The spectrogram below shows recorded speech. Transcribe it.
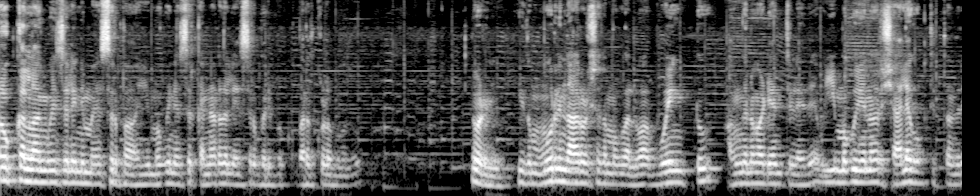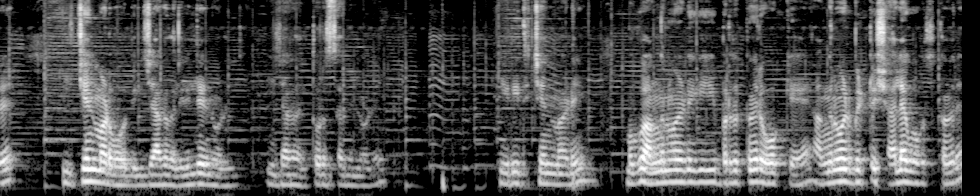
ಲೋಕಲ್ ಲ್ಯಾಂಗ್ವೇಜಲ್ಲಿ ನಿಮ್ಮ ಹೆಸರು ಬ, ಈ ಮಗುವಿನ ಹೆಸರು ಕನ್ನಡದಲ್ಲಿ ಹೆಸರು ಬರಿಬೇಕು, ಬರೆದುಕೊಳ್ಬೋದು. ನೋಡಿ, ಇದು ಮೂರಿಂದ ಆರು ವರ್ಷದ ಮಗು ಅಲ್ವಾ? ಗೋಯಿಂಗ್ ಟು ಅಂಗನವಾಡಿ ಅಂತ ಹೇಳಿದೆ. ಈ ಮಗು ಏನಾದರೂ ಶಾಲೆಗೆ ಹೋಗ್ತಿತ್ತಂದರೆ ಇಲ್ಲಿ ಚೇಂಜ್ ಮಾಡ್ಬೋದು ಈ ಜಾಗದಲ್ಲಿ. ಇಲ್ಲೇ ನೋಡಿ, ಈ ಜಾಗದಲ್ಲಿ ತೋರಿಸ್ತಾ ನೋಡಿ. ಈ ರೀತಿ ಚೇಂಜ್ ಮಾಡಿ. ಮಗು ಅಂಗನವಾಡಿಗೆ ಬರ್ತಂದರೆ ಓಕೆ ಅಂಗನವಾಡಿ ಬಿಟ್ಟು ಶಾಲೆಗೆ ಹೋಗುತ್ತಂದರೆ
